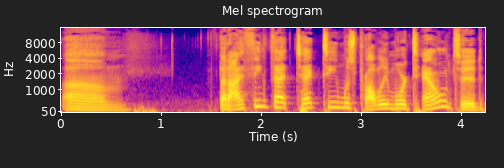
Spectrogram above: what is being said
Um, but I think that Tech team was probably more talented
